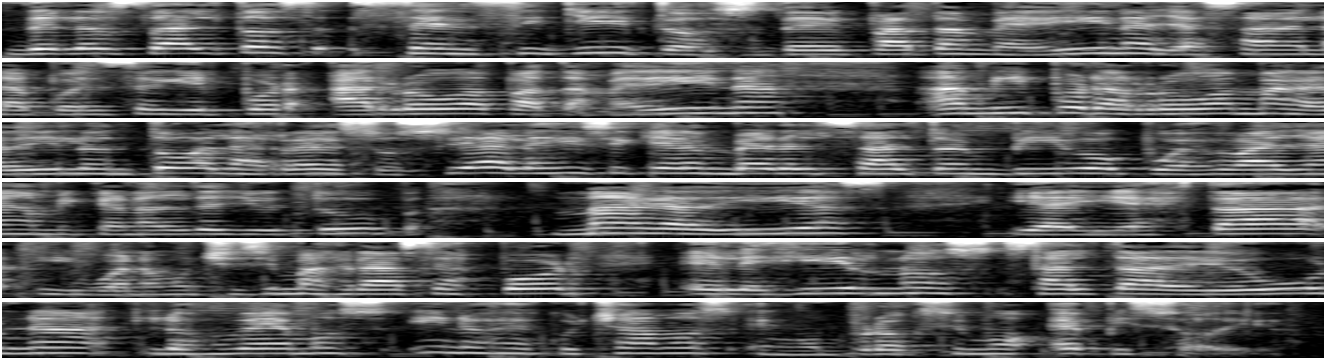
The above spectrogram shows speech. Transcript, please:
de los saltos sencillitos de Pata Medina. Ya saben, la pueden seguir por arroba Pata Medina, a mí por arroba Magadilo en todas las redes sociales. Y si quieren ver el salto en vivo, pues vayan a mi canal de YouTube, Magadías, y ahí está. Y bueno, muchísimas gracias por elegirnos. Salta de una. Los vemos y nos escuchamos en un próximo episodio.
